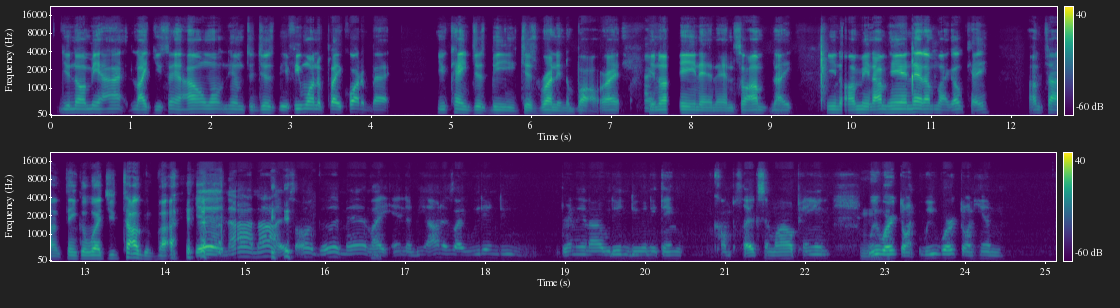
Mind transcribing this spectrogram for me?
you know what I mean. I like you saying. I don't want him to just be if he want to play quarterback you can't just be just running the ball, right? right? You know what I mean? And and so I'm like, you know, I mean, I'm hearing that. I'm like, okay. I'm trying to think of what you're talking about. yeah, nah, nah, it's all good, man. Like, and to be honest, like we didn't do Brentley and I, we didn't do anything complex in my opinion. Mm-hmm. We worked on we worked on him.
